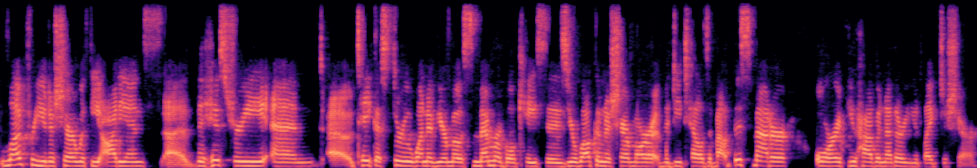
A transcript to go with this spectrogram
love for you to share with the audience uh, the history and uh, take us through one of your most memorable cases. You're welcome to share more of the details about this matter or if you have another you'd like to share.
